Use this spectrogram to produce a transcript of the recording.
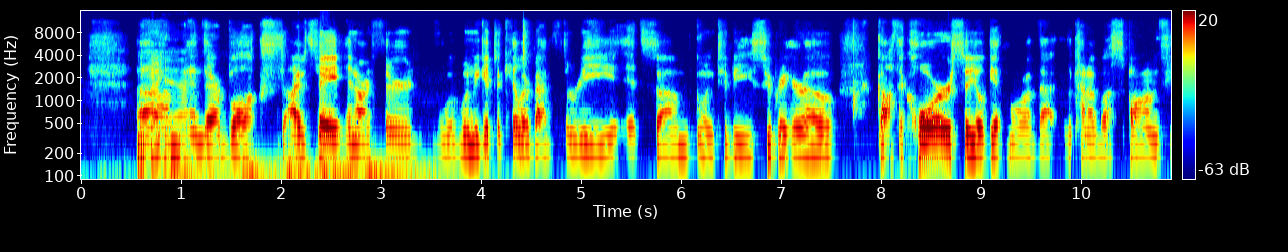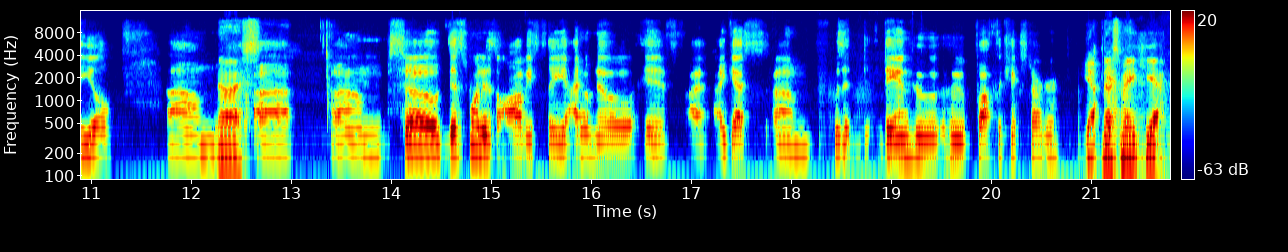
Okay. um, Yeah. And their books. I would say in our third, w- when we get to Killer Bad three, it's um, going to be superhero gothic horror, so you'll get more of that kind of a Spawn feel. Um, nice uh, um, so this one is obviously I don't know if I, I guess um, was it Dan who who bought the Kickstarter? Yeah, that's me yeah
